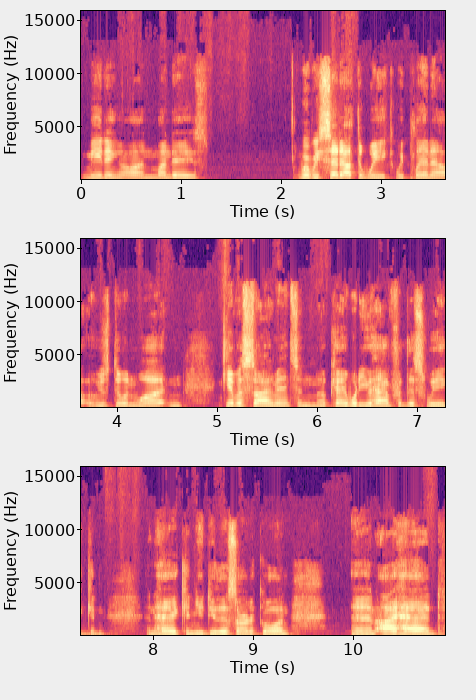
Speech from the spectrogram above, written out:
meeting on Mondays where we set out the week. We plan out who's doing what and give assignments and okay, what do you have for this week and and hey, can you do this article and and I had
